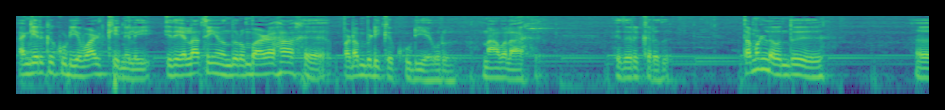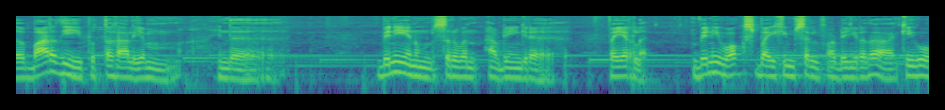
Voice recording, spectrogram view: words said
அங்கே இருக்கக்கூடிய வாழ்க்கை நிலை இது எல்லாத்தையும் வந்து ரொம்ப அழகாக படம் பிடிக்கக்கூடிய ஒரு நாவலாக இது இருக்கிறது. தமிழில் வந்து பாரதி புத்தகாலயம் இந்த பெனி எனும் சிறுவன் அப்படிங்கிற பெயரில் பெனி வாக்ஸ் பை ஹிம்செல்ஃப் அப்படிங்கிறதா கிகோ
